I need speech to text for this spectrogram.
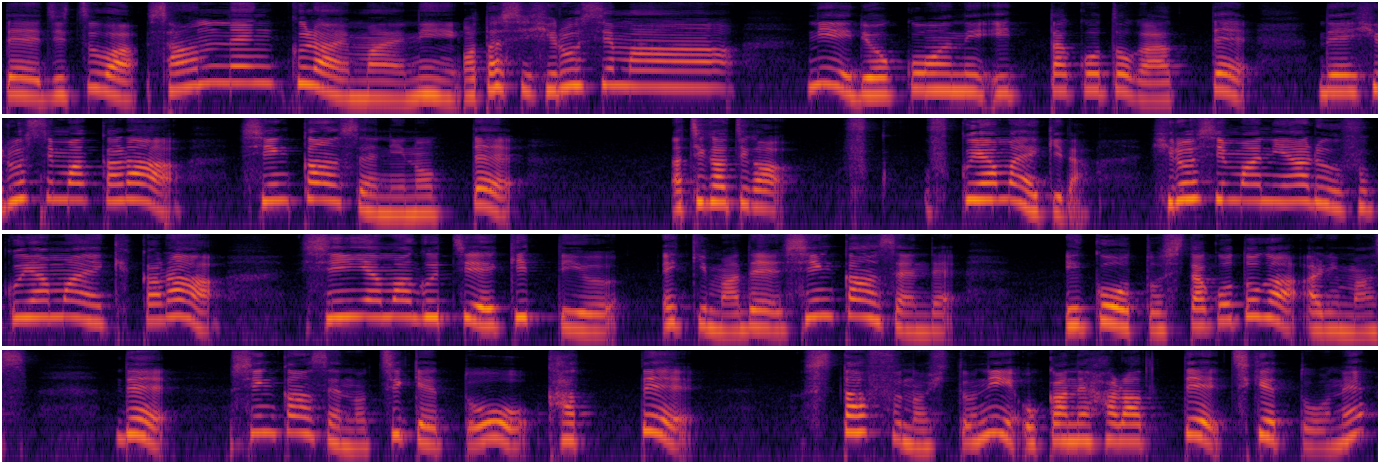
て、実は3年くらい前に、私広島に旅行に行ったことがあって、で、広島から新幹線に乗って、あ、違う違う、福山駅だ。広島にある福山駅から新山口駅っていう駅まで新幹線で行こうとしたことがあります。で、新幹線のチケットを買って、スタッフの人にお金払ってチケットをね、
